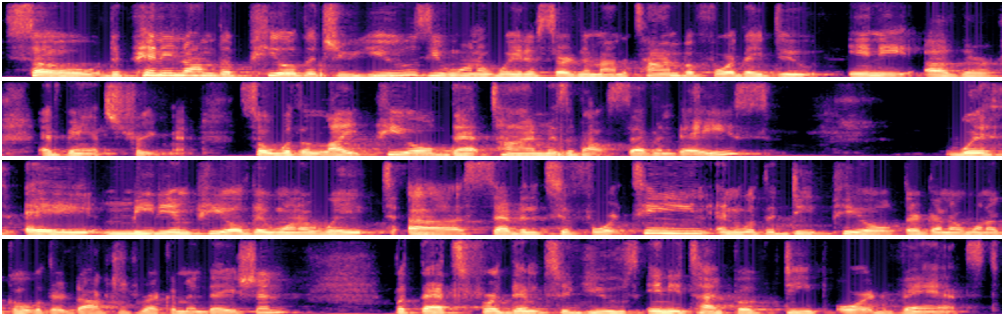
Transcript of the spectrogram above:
So, depending on the peel that you use, you want to wait a certain amount of time before they do any other advanced treatment. So, with a light peel, that time is about seven days. With a medium peel, they want to wait uh, seven to 14. And with a deep peel, they're going to want to go with their doctor's recommendation. But that's for them to use any type of deep or advanced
